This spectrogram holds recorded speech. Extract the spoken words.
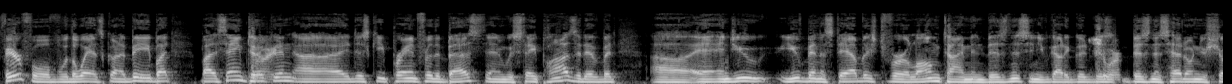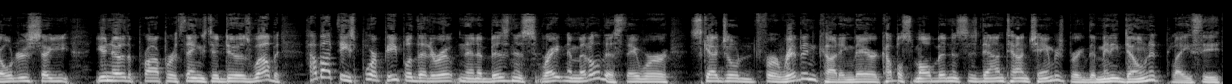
fearful of the way it's going to be, but by the same token, right. uh, I just keep praying for the best and we stay positive. But uh, and you you've been established for a long time in business, and you've got a good sure. business head on your shoulders, so you you know the proper things to do as well. But how about these poor people that are opening a business right in the middle of this? They were scheduled for ribbon cutting. There are a couple small businesses downtown Chambersburg, the mini donut place, the,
